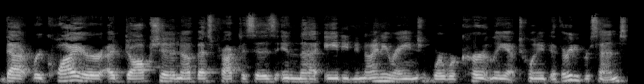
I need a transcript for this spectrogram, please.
that require adoption of best practices in the 80 to 90 range where we're currently at 20 to 30 percent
